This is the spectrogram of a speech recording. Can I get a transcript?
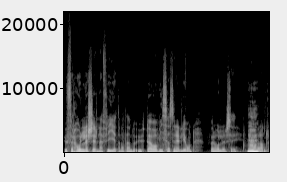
Hur förhåller sig den här friheten att ändå utöva och visa sin religion? Förhåller sig till Mm. varandra?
